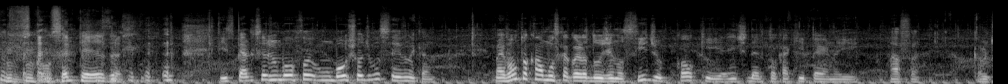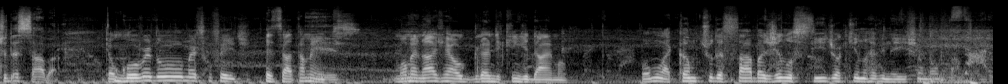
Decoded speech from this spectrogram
Com certeza. E espero que seja um bom, um bom show de vocês, né, cara? Mas vamos tocar uma música agora do Genocídio? Qual que a gente deve tocar aqui, perna aí, Rafa? Come to the Saba. Que é o cover do Merciful Fate. Exatamente. Isso. Uma homenagem ao grande King Diamond. Vamos lá, Come to the Saba, Genocídio aqui no Heavy Nation, dá um tapa.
